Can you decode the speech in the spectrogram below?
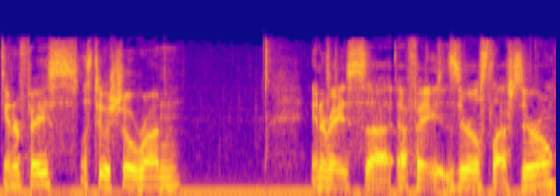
interface. Let's do a show run interface uh, fa 0 slash 0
